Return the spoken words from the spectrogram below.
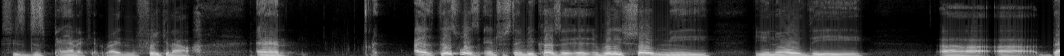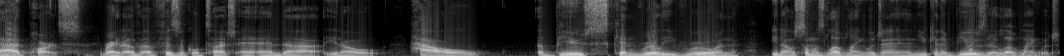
she's just panicking, right, and freaking out. And I, this was interesting because it, it really showed me, you know, the uh, uh, bad parts, right, of, of physical touch, and, and uh, you know how abuse can really ruin, you know, someone's love language, and you can abuse their love language,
